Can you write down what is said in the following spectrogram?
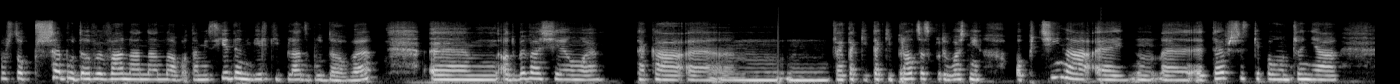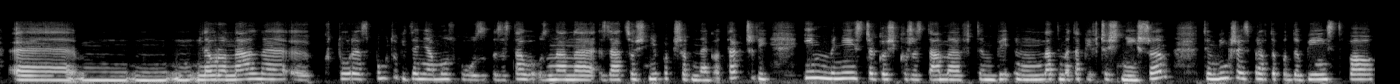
po prostu przebudowywana na nowo. Tam jest jeden wielki plac budowy. Odbywa się taka, taki, taki proces, który właśnie obcina e, te wszystkie połączenia neuronalne, które z punktu widzenia mózgu zostały uznane za coś niepotrzebnego, tak? Czyli im mniej z czegoś korzystamy w tym, na tym etapie wcześniejszym, tym większe jest prawdopodobieństwo,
